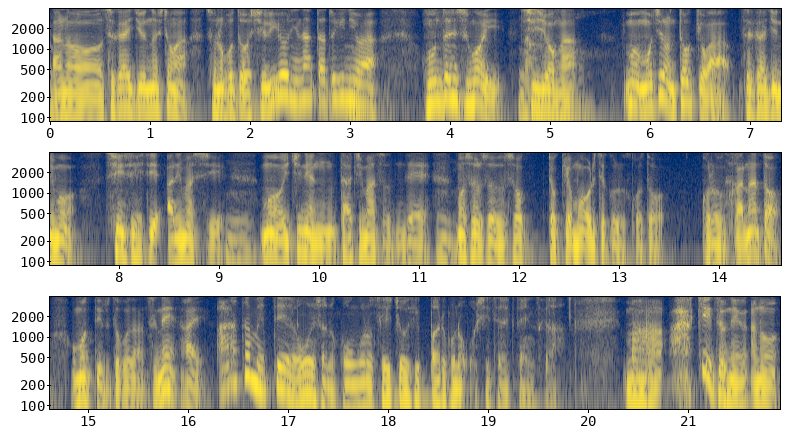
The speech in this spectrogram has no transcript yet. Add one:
あの、世界中の人がそのことを知るようになった時には、本当にすごい市場が、もうもちろん特許は世界中にも、申請してありますし、うん、もう1年経ちますんで、うん、もうそろそろ特許も降りてくること頃かなと思っているところなんですね。はい。改めて御社の今後の成長を引っ張るものを教えていただきたいんですが。まあ、はっきりとね、あの、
